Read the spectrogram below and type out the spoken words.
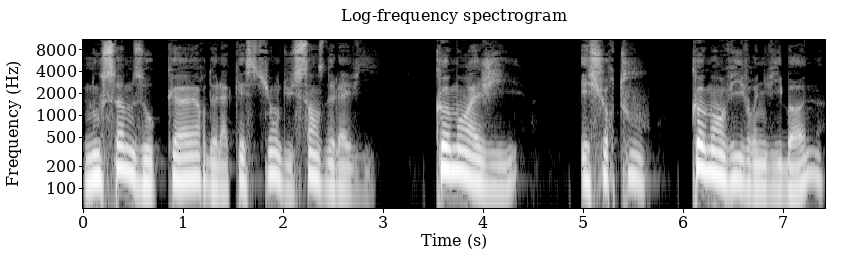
nous sommes au cœur de la question du sens de la vie. Comment agir, et surtout comment vivre une vie bonne,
